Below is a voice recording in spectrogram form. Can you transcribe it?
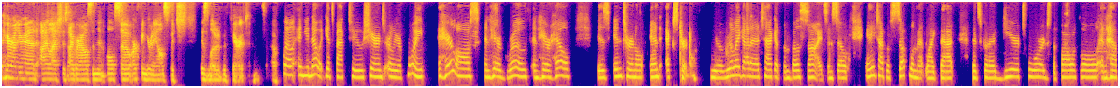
the hair on your head eyelashes eyebrows and then also our fingernails which is loaded with keratin. So. Well, and you know, it gets back to Sharon's earlier point hair loss and hair growth and hair health is internal and external. You really got to attack it from both sides. And so, any type of supplement like that that's going to gear towards the follicle and have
